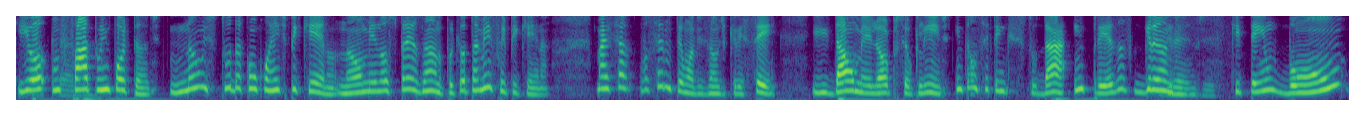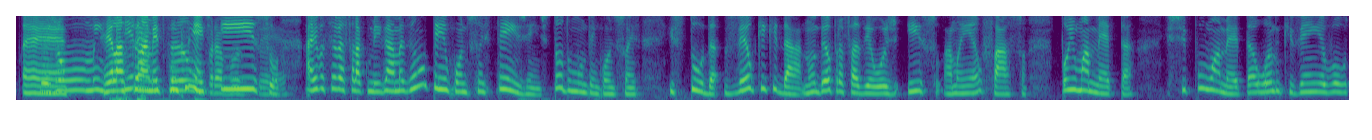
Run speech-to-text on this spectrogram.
e o, um fato importante, não estuda concorrente pequeno, não menosprezando, porque eu também fui pequena. Mas se você não tem uma visão de crescer e dar o melhor para o seu cliente, então você tem que estudar empresas grandes, grandes. que tenham um bom é, relacionamento com o cliente. Isso. Você. Aí você vai falar comigo, ah, mas eu não tenho condições. Tem, gente, todo mundo tem condições. Estuda, vê o que que dá. Não deu para fazer hoje isso, amanhã eu faço. Põe uma meta, estipula uma meta. O ano que vem eu vou.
